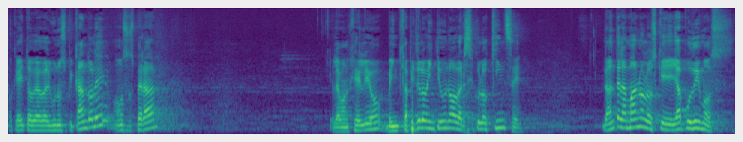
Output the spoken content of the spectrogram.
Ok, todavía hay algunos picándole, vamos a esperar. El Evangelio, capítulo 21, versículo 15. Levante la mano los que ya pudimos.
